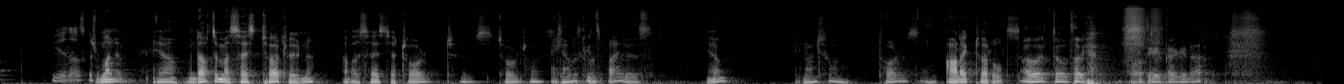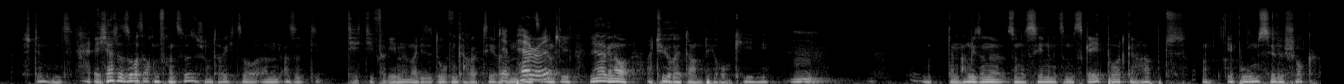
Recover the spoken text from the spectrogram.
Wie ist das ausgesprochen? Man, ja, man dachte immer, es heißt Turtle, ne? Aber es heißt ja Tortoise. Tortoise? Ich glaube, es gibt beides. Ja. Ich meine schon. Taurus und I like turtles. Aber da habe ich auch direkt dran gedacht. Stimmt. Ich hatte sowas auch im Französischunterricht so, ähm, also die, die, die vergeben immer diese doofen Charaktere. Der Parrot? irgendwie- Ja, genau. Arthur est un perroquet. Und dann haben die so eine, so eine Szene mit so einem Skateboard gehabt. Und Et boom, c'est le choc.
